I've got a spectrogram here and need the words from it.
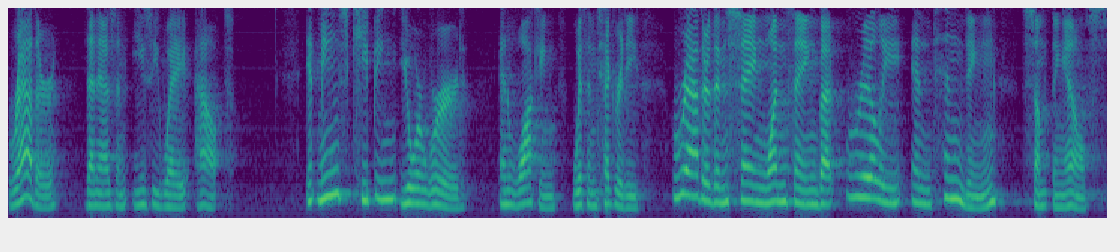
rather than as an easy way out. It means keeping your word and walking with integrity rather than saying one thing but really intending something else.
